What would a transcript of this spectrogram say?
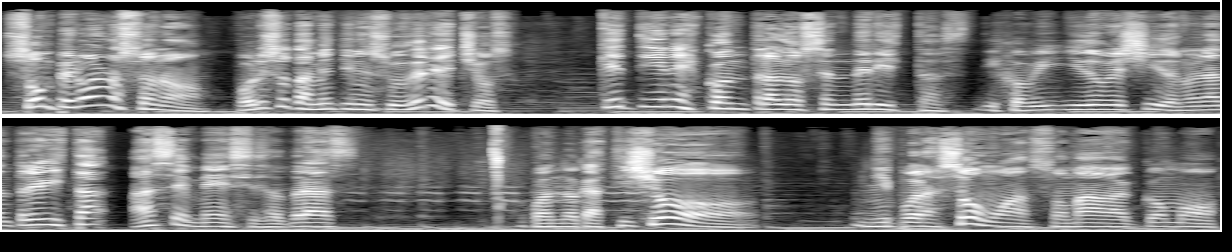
¿son peruanos o no? Por eso también tienen sus derechos. ¿Qué tienes contra los senderistas? Dijo Guido Bellido en una entrevista hace meses atrás, cuando Castillo ni por asomo asomaba como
